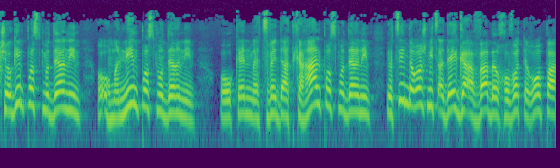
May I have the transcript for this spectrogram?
כשהוגים פוסט-מודרניים, או אומנים פוסט-מודרניים, או כן, מעצבי דעת קהל פוסט-מודרניים, יוצאים בראש מצעדי גאווה ברחובות אירופה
